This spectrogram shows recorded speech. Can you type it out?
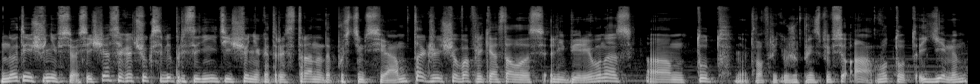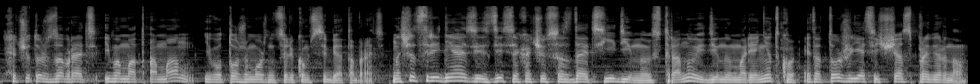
Но это еще не все. Сейчас я хочу к себе присоединить еще некоторые страны, допустим, Сиам. Также еще в Африке осталась Либерия у нас. Эм, тут, нет, в Африке уже, в принципе, все. А, вот тут, Йемен. Хочу тоже забрать Имамат Аман. Его тоже можно целиком себе отобрать. Насчет Средней Азии, здесь я хочу создать единую страну, единую марионетку. Это тоже я сейчас проверну.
